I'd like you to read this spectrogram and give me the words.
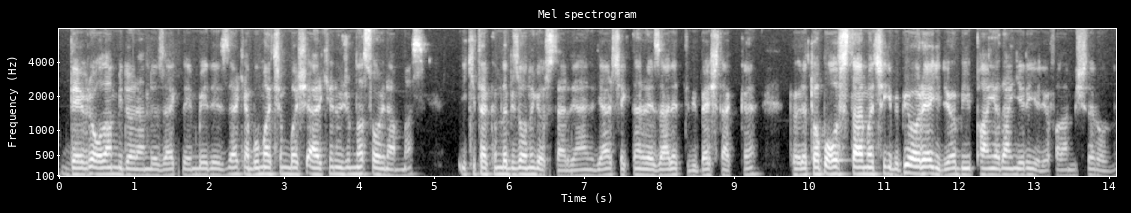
devri olan bir dönemde özellikle NBA'de izlerken bu maçın başı erken hücum nasıl oynanmaz? İki takım da bize onu gösterdi. Yani gerçekten rezaletti bir 5 dakika. Böyle top All-Star maçı gibi bir oraya gidiyor, bir Panya'dan geri geliyor falan bir şeyler oldu.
